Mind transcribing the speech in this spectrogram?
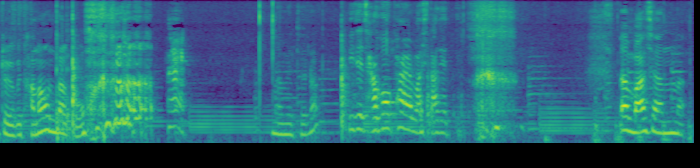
우리 얼굴 다 나온다고. 마음에 들어? 이제 작업할 맛이 나겠지. 난 맛이 안 나.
